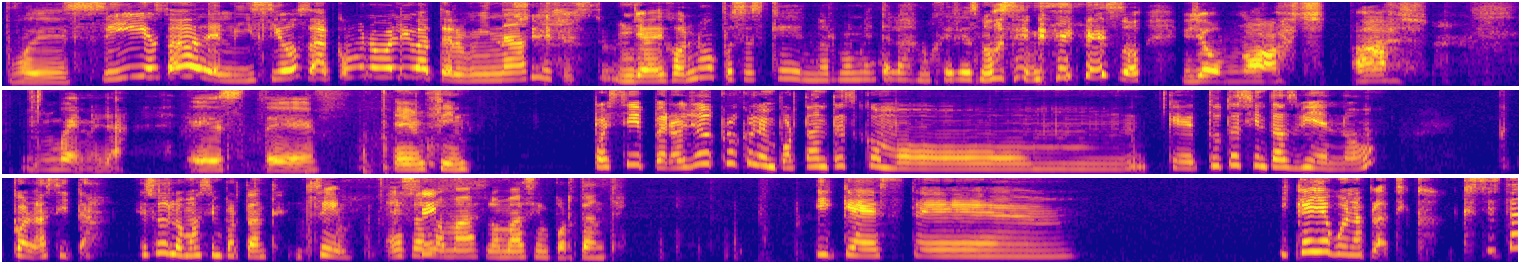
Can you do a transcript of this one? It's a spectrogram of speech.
pues sí, estaba deliciosa, ¿cómo no me la iba a terminar? Sí, sí, sí. Y ya dijo, no, pues es que normalmente las mujeres no hacen eso. Y yo, "Ash, ash". Bueno, ya, este, en fin. Pues sí, pero yo creo que lo importante es como mm, que tú te sientas bien, ¿no? Con la cita. Eso es lo más importante. Sí, eso ¿Sí? es lo más, lo más importante. Y que este... Y que haya buena plática. Que si están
